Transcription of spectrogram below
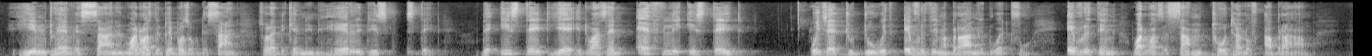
him to have a son. And what was the purpose of the son? So that he can inherit his estate. The estate here, yeah, it was an earthly estate, which had to do with everything Abraham had worked for. Everything, what was the sum total of Abraham.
